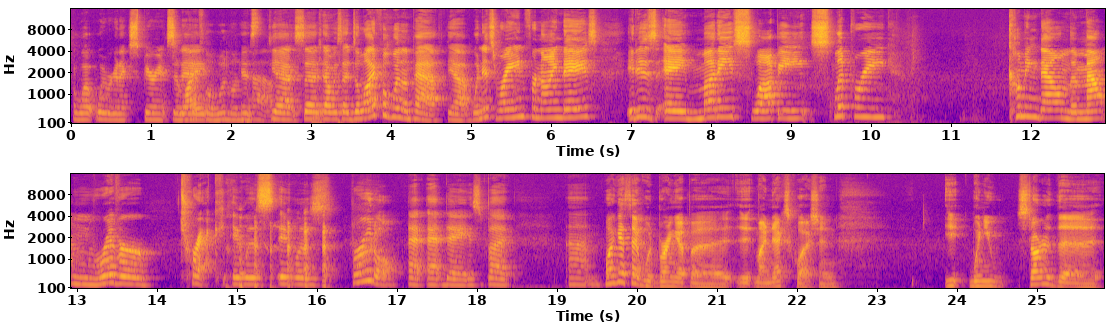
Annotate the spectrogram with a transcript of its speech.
what we were going to experience today, Delightful woodland it's, path. yeah, so that was a delightful woodland path. Yeah, when it's rained for nine days, it is a muddy, sloppy, slippery, coming down the mountain river trek. It was it was brutal at, at days, but um, Well, I guess that would bring up a it, my next question. You, when you started the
